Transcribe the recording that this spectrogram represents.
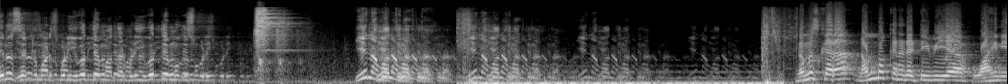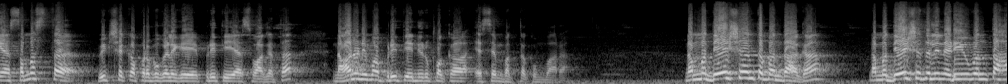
ಏನೋ ಸೆಟ್ಲ್ ಮಾಡಿಸ್ಬಿಡಿ ಇವತ್ತೇ ಮಾತಾಡ್ಬಿಡಿ ಇವತ್ತೇ ಮುಗಿಸ್ಬಿಡಿ. ಏನ ಮಾತಿನ ಏನ ಮಾತಿನ ಏನ ಮಾತಿನ ಏನ ಮಾತಿನ ನಮಸ್ಕಾರ, ನಮ್ಮ ಕನ್ನಡ ಟಿವಿಯ ವಾಹಿನಿಯ ಸಮಸ್ತ ವೀಕ್ಷಕ ಪ್ರಭುಗಳಿಗೆ ಪ್ರೀತಿಯ ಸ್ವಾಗತ. ನಾನು ನಿಮ್ಮ ಪ್ರೀತಿಯ ನಿರೂಪಕ ಎಸ್ ಎಂ ಭಕ್ತ ಕುಂಬಾರ. ನಮ್ಮ ದೇಶ ಅಂತ ಬಂದಾಗ, ನಮ್ಮ ದೇಶದಲ್ಲಿ ನಡೆಯುವಂತಹ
